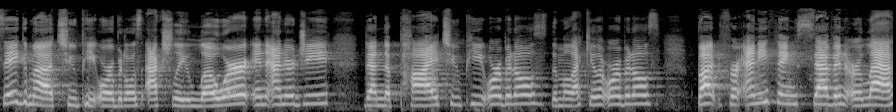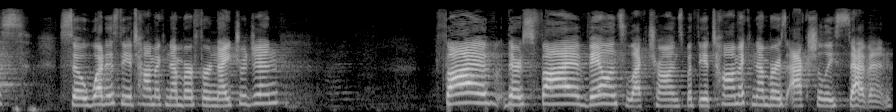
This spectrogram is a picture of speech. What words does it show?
sigma 2p orbital is actually lower in energy than the pi 2p orbitals, the molecular orbitals. But for anything 7 or less, so what is the atomic number for nitrogen? Five, there's five valence electrons, but the atomic number is actually seven.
